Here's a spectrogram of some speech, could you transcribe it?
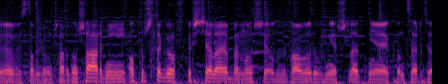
e, wystąpią Czarnoczarni. Oprócz tego w kościele będą się odbywały również letnie koncerty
